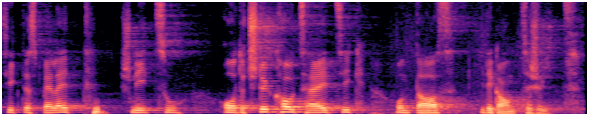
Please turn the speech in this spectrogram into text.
sei das Pellet, Schnitzel oder die Stückholzheizung und das in der ganzen Schweiz.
